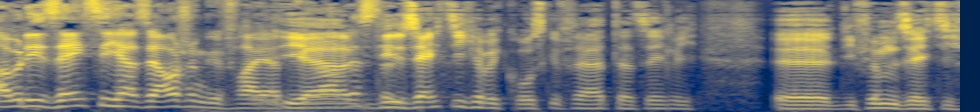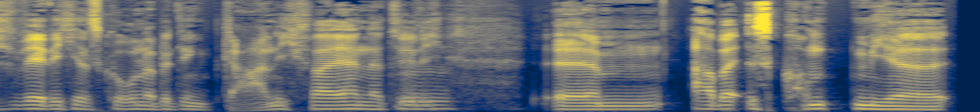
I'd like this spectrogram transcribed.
Aber die 60 hast du ja auch schon gefeiert. Ja, die 60 habe ich groß gefeiert tatsächlich. Äh, die 65 werde ich jetzt Corona-bedingt gar nicht feiern natürlich. Mhm. Ähm, aber es kommt mir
